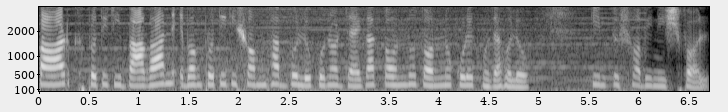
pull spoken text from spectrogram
পার্ক, প্রতিটি বাগান এবং প্রতিটি সম্ভাব্য লুকোনোর জায়গা তন্ন তন্ন করে খোঁজা হলো। কিন্তু সবই নিষ্ফল।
